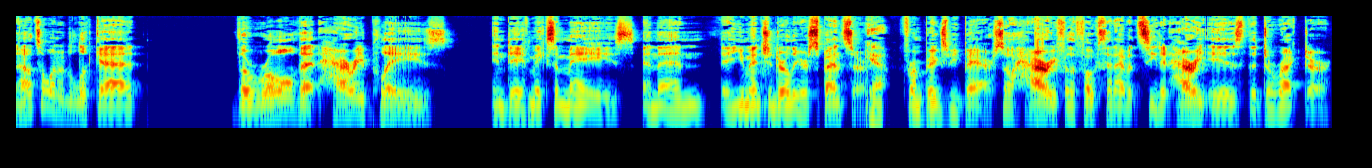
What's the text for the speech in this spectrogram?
Now, I also wanted to look at the role that Harry plays in Dave Makes a Maze, and then uh, you mentioned earlier Spencer Yeah. from Brigsby Bear. So, Harry, for the folks that haven't seen it, Harry is the director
